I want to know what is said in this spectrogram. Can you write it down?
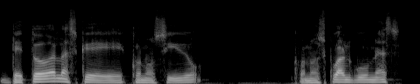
de todas las que he conocido, conozco algunas,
